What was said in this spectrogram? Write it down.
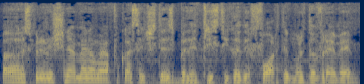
Uh, spre rușinea mea n-am mai apucat să citesc beletristică de foarte multă vreme.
